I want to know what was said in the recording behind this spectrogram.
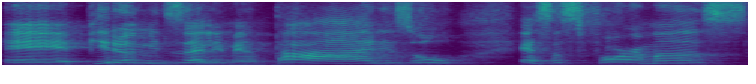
é, pirâmides alimentares ou essas formas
